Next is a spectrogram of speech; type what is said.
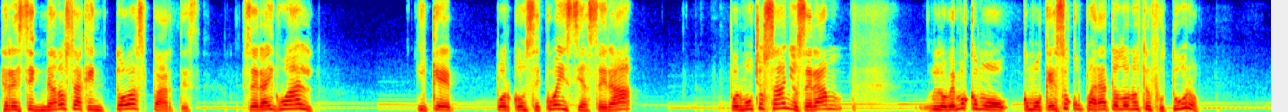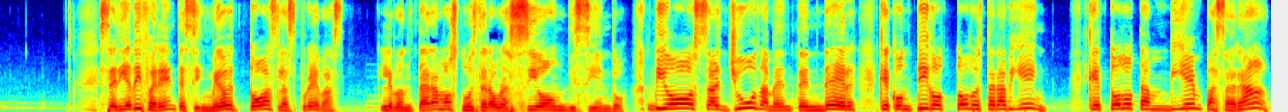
resignados a que en todas partes será igual y que por consecuencia será por muchos años, será, lo vemos como, como que eso ocupará todo nuestro futuro. Sería diferente si en medio de todas las pruebas levantáramos nuestra oración diciendo, Dios, ayúdame a entender que contigo todo estará bien, que todo también pasará.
